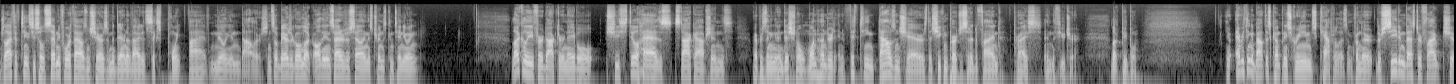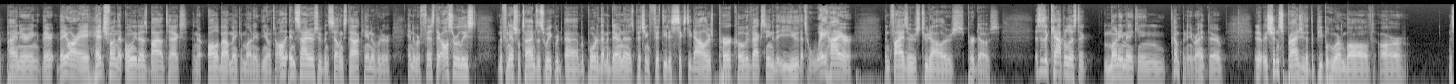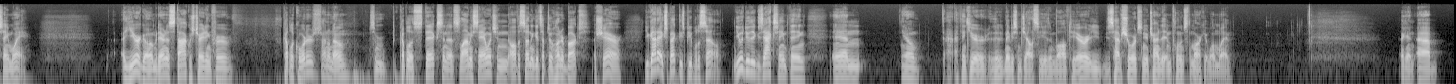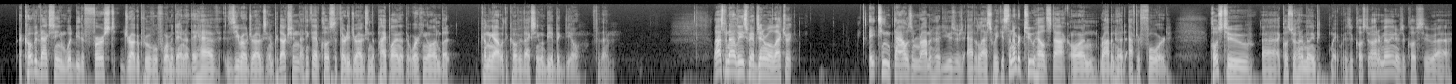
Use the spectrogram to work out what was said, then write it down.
July 15th, she sold 74,000 shares of Moderna valued at $6.5 million. And so bears are going, look, all the insiders are selling. This trend is continuing. Luckily for Dr. Nabel, she still has stock options representing an additional 115,000 shares that she can purchase at a defined price in the future. Look, people, you know, everything about this company screams capitalism. From their, their seed investor flagship pioneering, they they are a hedge fund that only does biotechs, and they're all about making money. You know, to all the insiders who've been selling stock hand over hand over fist, they also released the Financial Times this week uh, reported that Moderna is pitching 50 to 60 dollars per COVID vaccine to the EU. That's way higher than Pfizer's $2 per dose. This is a capitalistic money making company, right? They're, it shouldn't surprise you that the people who are involved are the same way. A year ago, Moderna's stock was trading for a couple of quarters, I don't know, some couple of sticks and a salami sandwich, and all of a sudden it gets up to 100 bucks a share. You got to expect these people to sell. You would do the exact same thing, and you know, I think you're maybe some jealousy is involved here, or you just have shorts and you're trying to influence the market one way. Again, uh, a COVID vaccine would be the first drug approval for Moderna. They have zero drugs in production. I think they have close to 30 drugs in the pipeline that they're working on, but coming out with a COVID vaccine would be a big deal for them. Last but not least, we have General Electric. 18,000 Robinhood users added last week. It's the number two held stock on Robinhood after Ford. Close to uh, close to 100 million. Wait, is it close to 100 million or is it close to? Uh,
